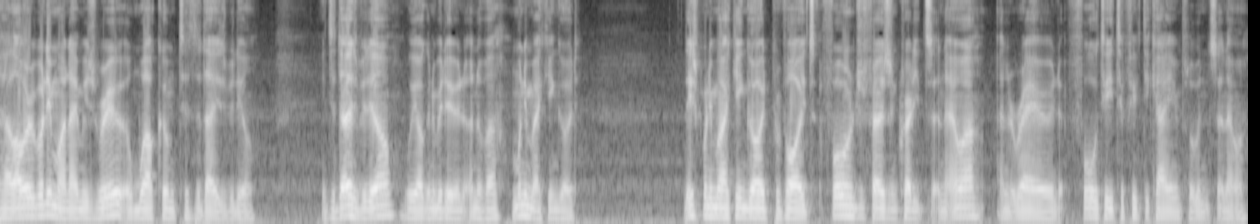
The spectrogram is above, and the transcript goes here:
Hello everybody, my name is Ryu and welcome to today's video. In today's video we are going to be doing another money making guide. This money making guide provides 400,000 credits an hour and around 40 to 50k influence an hour.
